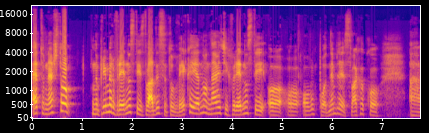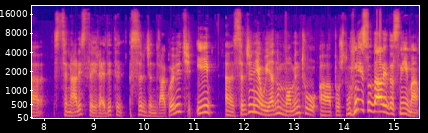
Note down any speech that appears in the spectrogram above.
eto, nešto Na primer, vrednosti iz 20. veka, jedna od najvećih vrednosti o, o, ovog podneblja je svakako a, scenarista i reditelj Srđan Dragojević i a, Srđan je u jednom momentu, a, pošto mu nisu dali da snima,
